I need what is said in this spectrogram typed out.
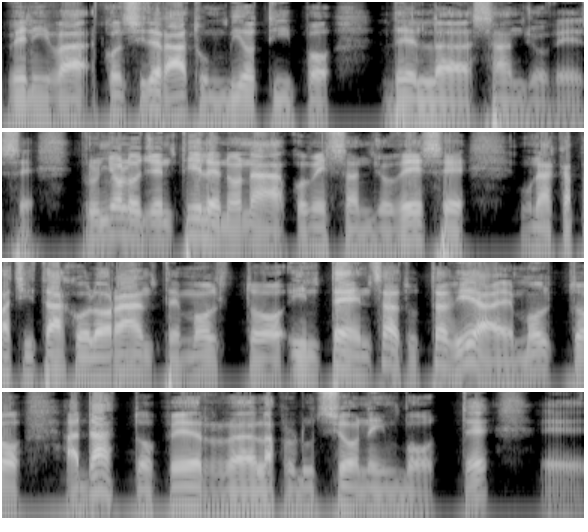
veniva considerato un biotipo del Sangiovese. Prugnolo Gentile non ha, come il Sangiovese, una capacità colorante molto intensa, tuttavia è molto adatto per la produzione in botte. Eh,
